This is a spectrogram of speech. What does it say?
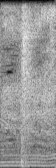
yeah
